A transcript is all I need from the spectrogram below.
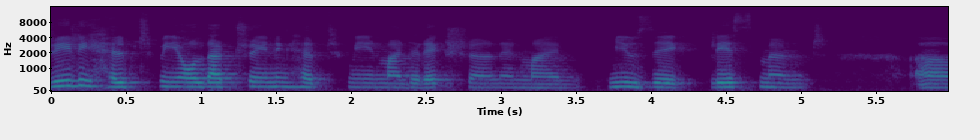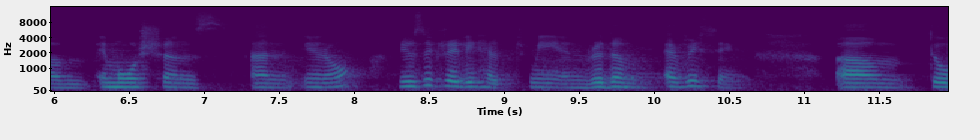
really helped me all that training helped me in my direction and my music placement um, emotions and you know music really helped me and rhythm everything um, तो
